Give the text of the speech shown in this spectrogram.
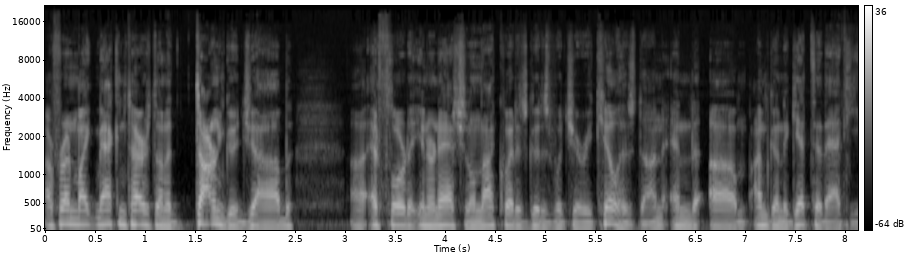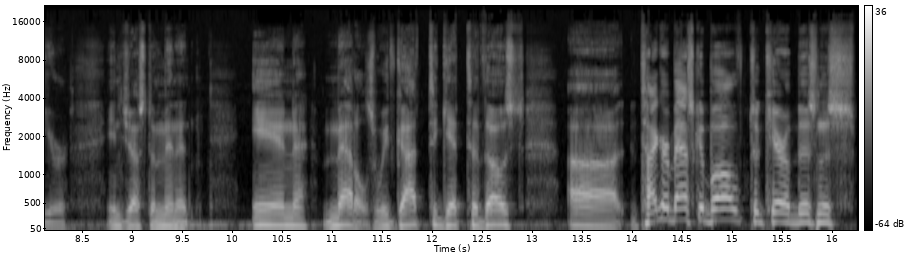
our friend Mike MacIntyre's done a darn good job uh, at Florida International, not quite as good as what Jerry Kill has done. And um, I'm going to get to that here in just a minute in medals. We've got to get to those. Uh, Tiger basketball took care of business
